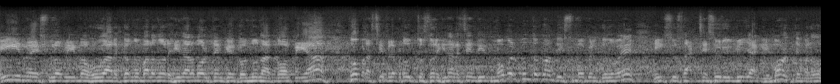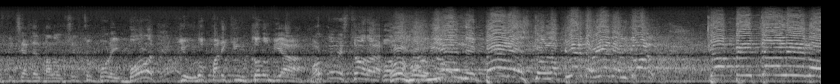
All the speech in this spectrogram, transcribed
y no es lo mismo jugar con un balón original Volten que con una copia. Compra siempre productos originales en Dismobile.com, Dismobile.com y sus accesorios Villagui Molten para los oficial del baloncesto, voleibol y Europa League en Colombia. Molten Store. Ojo, viene Pérez con la pierna, viene el gol. ¡Capitalino!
